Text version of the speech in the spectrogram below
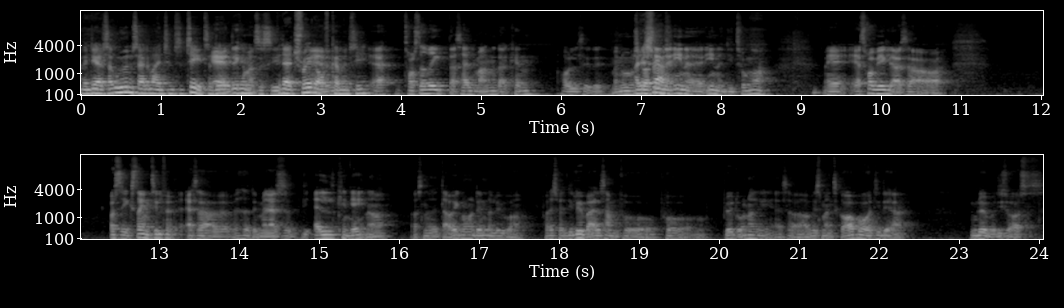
men det er altså uden særlig meget intensitet, så ja, det, det kan man så sige. Det der trade-off, ja, kan man sige. Ja, jeg tror stadigvæk, der er særlig mange, der kan holde til det. Men nu er måske også en af, en, af, en af de tungere. Men jeg, jeg tror virkelig, altså, også i ekstremt tilfælde, altså, hvad hedder det, men altså, alle kenianere og sådan noget, der er jo ikke nogen af dem, der løber på asfalt. De løber alle sammen på, på blødt underlag. Altså, og hvis man skal op over de der, nu løber de så også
